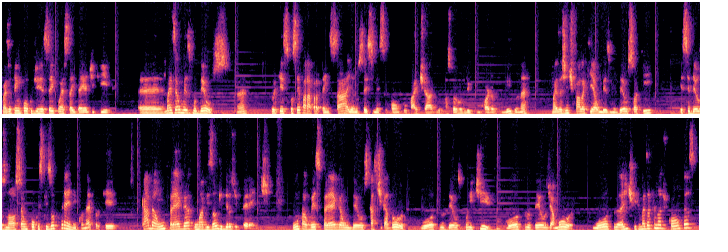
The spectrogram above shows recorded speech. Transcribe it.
Mas eu tenho um pouco de receio com essa ideia de que. é, mas é o mesmo Deus, né? Porque se você parar para pensar, e eu não sei se nesse ponto o pai Tiago e o pastor Rodrigo concordam comigo, né? Mas a gente fala que é o mesmo Deus, só que esse Deus nosso é um pouco esquizofrênico, né? Porque cada um prega uma visão de Deus diferente. Um talvez prega um Deus castigador, o outro Deus punitivo, o outro Deus de amor, o outro. A gente fica, mas afinal de contas,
